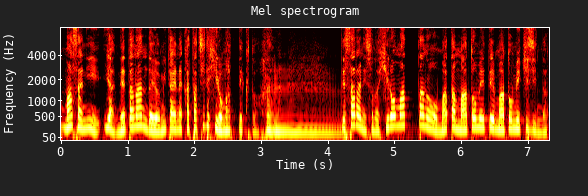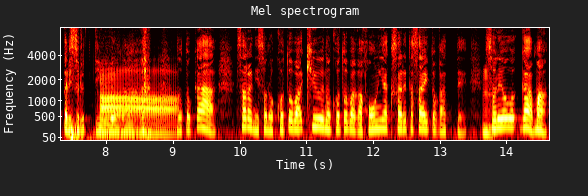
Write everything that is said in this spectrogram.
まさにいやネタなんだよみたいな形で広まっていくと。でさらにその広まったのをまたまとめてまとめ記事になったりするっていうような。のとかさらにその言葉 Q の言葉が翻訳されたサイトがあって、うん、それをがまあ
